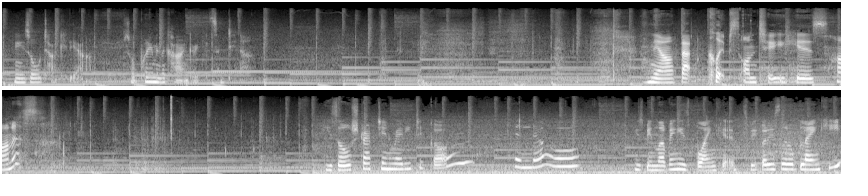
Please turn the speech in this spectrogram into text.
And he's all tucked out. So we'll put him in the car and go get some dinner. Now that clips onto his harness. He's all strapped in, ready to go. Hello. He's been loving his blanket. So we've got his little blankie.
